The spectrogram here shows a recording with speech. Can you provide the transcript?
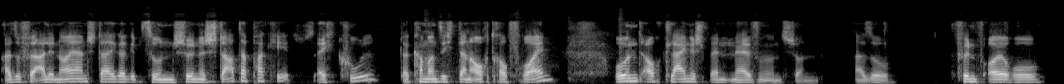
Also für alle Neueinsteiger gibt's so ein schönes Starterpaket. Ist echt cool. Da kann man sich dann auch drauf freuen. Und auch kleine Spenden helfen uns schon. Also fünf Euro,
